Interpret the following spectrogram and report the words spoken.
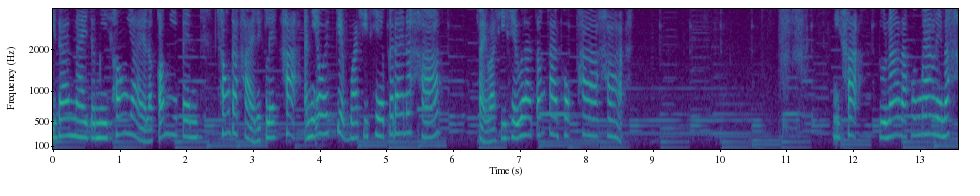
ที่ด้านในจะมีช่องใหญ่ แล้วก็มีเป็นช่องตาข่ายเล็กๆ ค่ะ อันนี้เอาไว้เก็บวาชิเทปก็ได้นะคะ ใส่วาชิเทปเวลาต้องการพกพาค่ะ นี่ค่ะ ดูน่ารักมากๆเลยนะค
